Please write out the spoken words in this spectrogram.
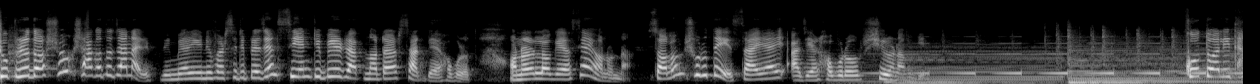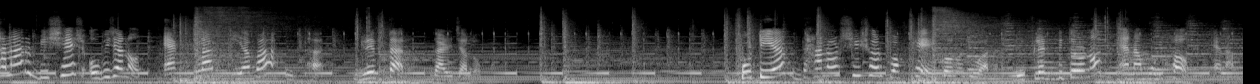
সুপ্রিয় দর্শক, স্বাগত জানাই প্রিমিয়ার ইউনিভার্সিটি প্রেজেন্ট সিএনটিভির রাত নটার সাতগায় খবরত। অনার লগে আছে আই অনন্যা। চলন শুরুতে সাই আই আজিয়ার খবরর শিরোনাম দিয়ে। কোতোয়ালি থানার বিশেষ অভিযানত এক লাখ ইয়াবা উদ্ধার গ্রেফতার গাড়ি চালক। পটিয়ার ধানর শিশোর পক্ষে গণজোয়ার লিফলেট বিতরণত এনামুল হক এনাম।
